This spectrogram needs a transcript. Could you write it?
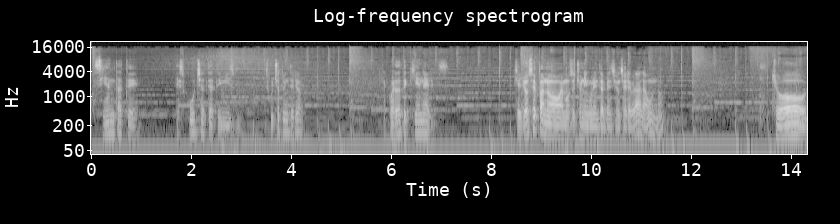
siéntate, escúchate a ti mismo, escucha tu interior. Recuérdate quién eres. Que yo sepa, no hemos hecho ninguna intervención cerebral aún, ¿no? Yo,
